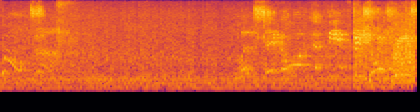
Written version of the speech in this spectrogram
Well done. Let's take a look at the official race.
